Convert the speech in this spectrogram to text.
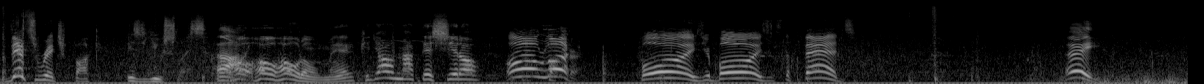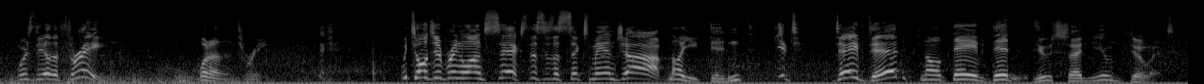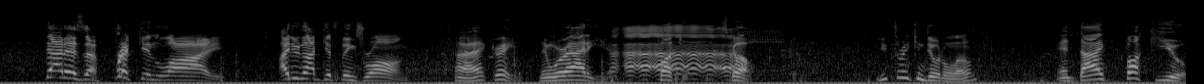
This rich fuck is useless. Ah. Hold, hold, hold on, man. Can y'all knock that shit off? Oh, look! Boys, you're boys. It's the feds. Hey, where's the other three? What other three? We told you to bring along six. This is a six-man job. No, you didn't. You, Dave did. No, Dave didn't. You said you'd do it. That is a frickin' lie. I do not get things wrong. All right, great. Then we're out of here. uh, uh, uh, uh fuck it. Let's go. You three can do it alone. And die, fuck you.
